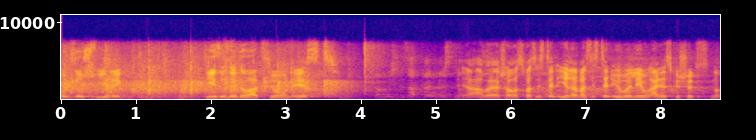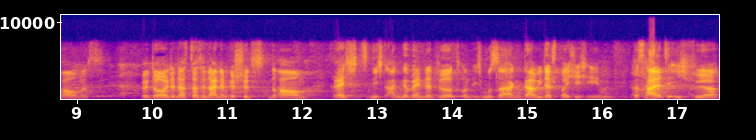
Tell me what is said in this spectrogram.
und so schwierig diese Situation ist, ja, aber Herr Schaus, was ist denn Ihre, was ist denn Ihre Überlegung eines geschützten Raumes? Bedeutet das, dass in einem geschützten Raum Recht nicht angewendet wird? Ich muss sagen, da widerspreche ich Ihnen. Das halte ich für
